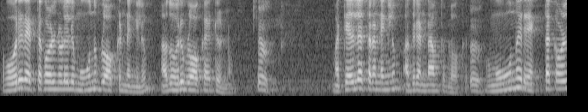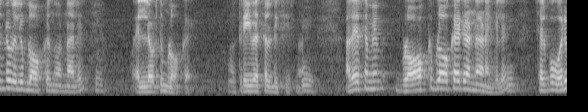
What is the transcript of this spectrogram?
അപ്പോൾ ഒരു രക്തക്കോളിന്റെ ഉള്ളിൽ മൂന്ന് ബ്ലോക്ക് ഉണ്ടെങ്കിലും അത് ഒരു ബ്ലോക്കായിട്ട് എണ്ണും. മറ്റേതിൽ എത്ര ഉണ്ടെങ്കിലും അത് രണ്ടാമത്തെ ബ്ലോക്ക് മൂന്ന് രക്തക്കവളിന്റെ ഉള്ളിൽ ബ്ലോക്ക് എന്ന് പറഞ്ഞാൽ എല്ലായിടത്തും ബ്ലോക്കായി ത്രീ വെസൽ ഡിസീസ് എന്ന് പറയും അതേസമയം ബ്ലോക്ക് ബ്ലോക്ക് ആയിട്ട് എണ്ണാണെങ്കിൽ ചിലപ്പോൾ ഒരു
